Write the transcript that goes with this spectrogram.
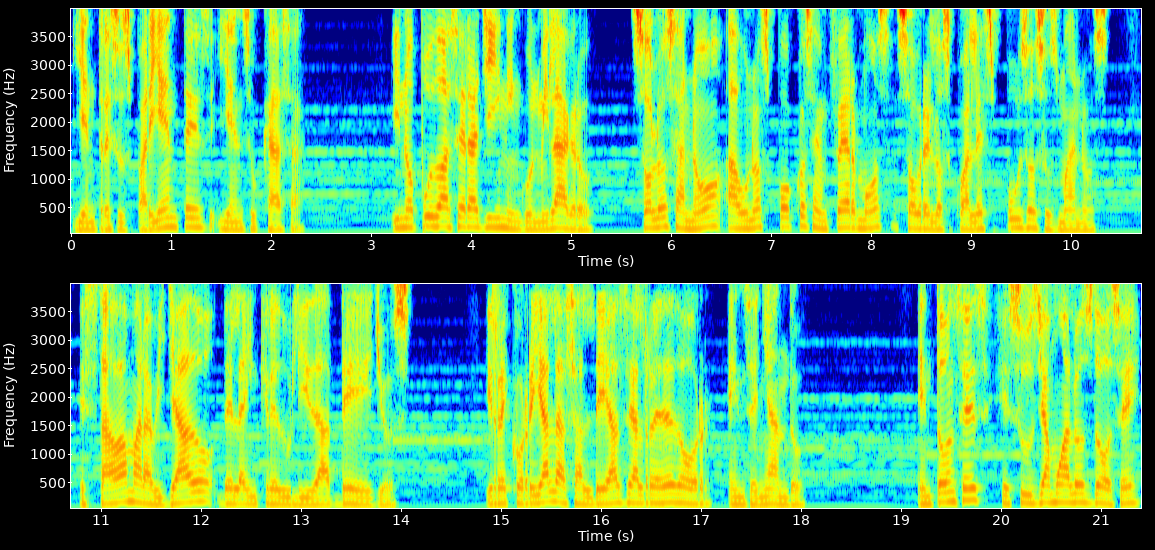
y entre sus parientes y en su casa. Y no pudo hacer allí ningún milagro, solo sanó a unos pocos enfermos sobre los cuales puso sus manos. Estaba maravillado de la incredulidad de ellos, y recorría las aldeas de alrededor enseñando. Entonces Jesús llamó a los doce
